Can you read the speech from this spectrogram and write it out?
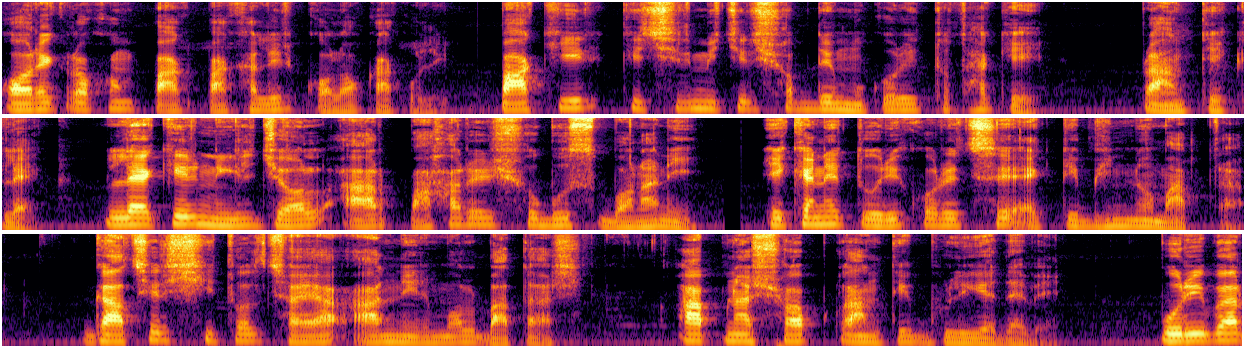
অনেক রকম পাক পাখালির কলকাকলি। পাখির কিচিরমিচির শব্দে মুখরিত থাকে প্রান্তিক লেক। লেকের নীল জল আর পাহাড়ের সবুজ বনানি এখানে তৈরি করেছে একটি ভিন্ন মাত্রা। গাছের শীতল ছায়া আর নির্মল বাতাস আপনার সব ক্লান্তি ভুলিয়ে দেবে। পরিবার,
